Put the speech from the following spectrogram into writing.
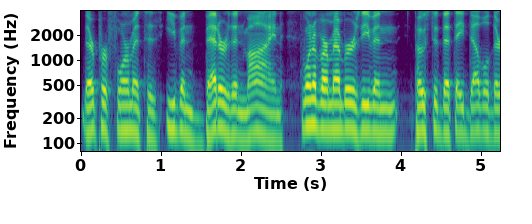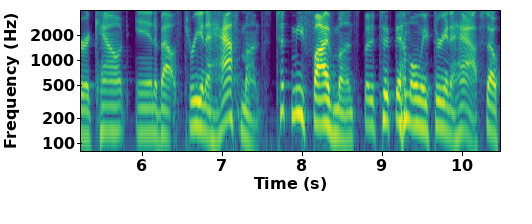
their performance is even better than mine. One of our members even posted that they doubled their account in about three and a half months. Took me five months, but it took them only three and a half. So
